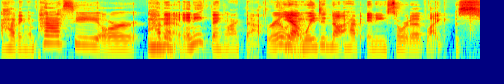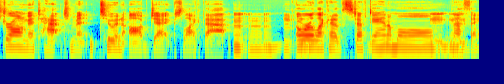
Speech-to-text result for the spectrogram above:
having a passy or having No. anything like that. Really, Yeah, we did not have any sort of like strong attachment to an object like that. or like a stuffed animal. Nothing.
